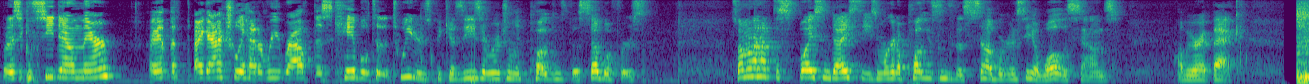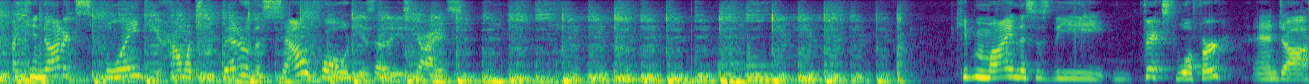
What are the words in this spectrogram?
But as you can see down there, I got the, I actually had to reroute this cable to the tweeters because these originally plugged into the subwoofers. So I'm going to have to splice and dice these, and we're going to plug this into the sub. We're going to see how well this sounds. I'll be right back. I cannot explain to you how much better the sound quality is out of these guys. Keep in mind, this is the fixed woofer, and uh,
